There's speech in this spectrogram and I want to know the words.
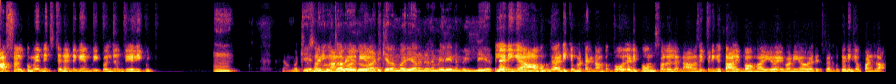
ஆர்சனலுக்குமே நெக்ஸ்ட் ரெண்டு கேம் வீக் வந்து ரியலி குட் நமக்கு என்ன கொடுத்தாலும் எதுவும் அடிக்கிற மாதிரியான நிலைமையிலேயே நம்ம இல்லையே இல்ல நீங்க அவங்க அடிக்க மாட்டாங்க. நம்ம கோல் அடிப்போம்னு சொல்லல. நான் வந்து இப்ப நீங்க சாலிபா மாதிரியோ இவனையோ எடுக்கிறதுக்கு நீங்க பண்ணலாம்.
